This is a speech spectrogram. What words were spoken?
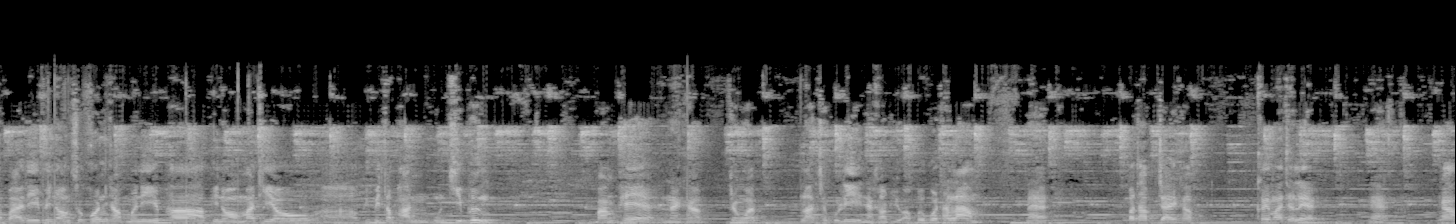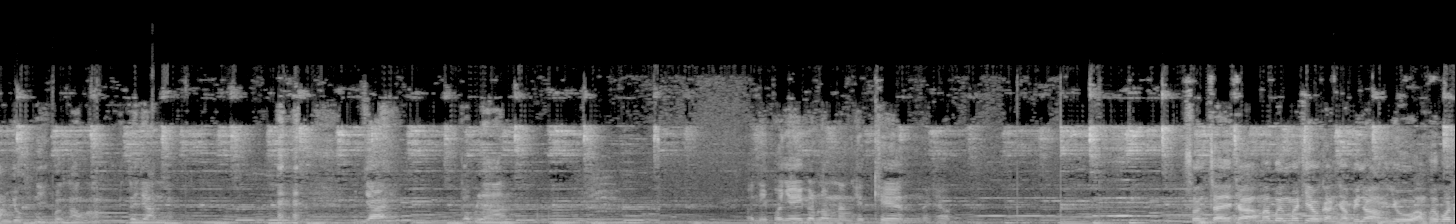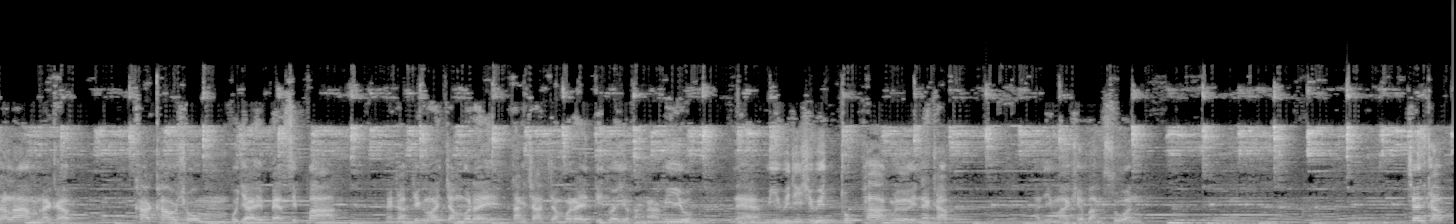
สบายดีพี่น้องทุกคนครับมื่อนี้พาพี่น้องมาเที่ยวพิพิธภัณฑ์หุ่นขี้ผึ้งบางแพรนะครับ จังหวัดราชบุรีนะครับอยู่อำเภอโพธารามนะฮะประทับใจครับ เคยมาเจอแรกนะฮะงามยุคนี่เพิ่งเอาเอาเป็นตะยันอยู่คุณยายกับหลาน อันนี้พ่อใหญ่กำลังนั่งเฮ็ดแค้นนะครับ สนใจก็มาเบิ่งมาเที่ยวกันครับพี่น้องอยู่อำเภอโพธารามนะครับ ค่าเข้าชมผู้ใหญ่ 80 บาทนะครับเด็กน้อยจำบ่ได้ตั้งชาติจำบ่ได้ติดไว้อยู่ข้างหน้ามีอยู่นะฮะมีวิถีชีวิตทุกภาคเลยนะครับ อันนี้มาแค่บางส่วน เช่นครับ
